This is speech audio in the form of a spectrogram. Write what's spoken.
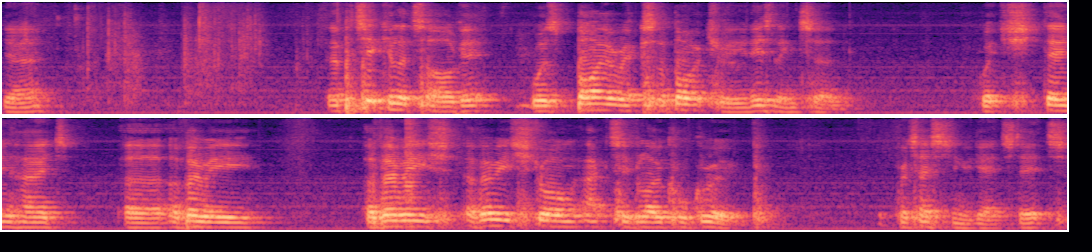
Yeah. A particular target was Biorex Laboratory in Islington, which then had uh, a very a very, a very strong, active local group protesting against it.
